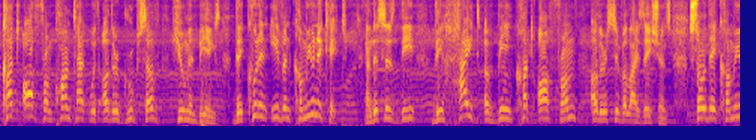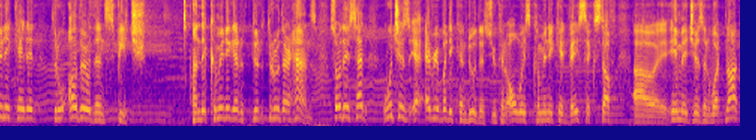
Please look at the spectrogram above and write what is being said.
cut off from contact with other groups of human beings. They couldn't even communicate. And this is the, the height of being cut off from other civilizations. So they communicated through other than speech and they communicated th through their hands. So they said, which is, everybody can do this. You can always communicate basic stuff, uh, images and whatnot.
